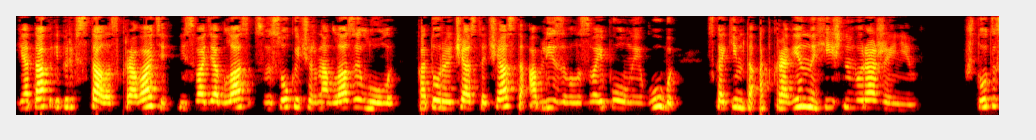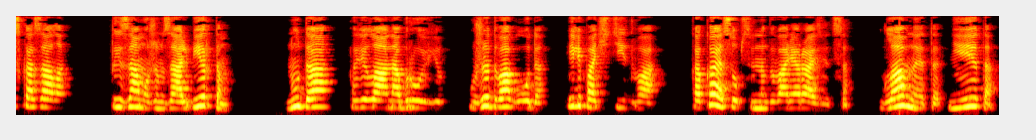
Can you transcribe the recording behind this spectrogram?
Я так и привстала с кровати, не сводя глаз с высокой черноглазой Лолы, которая часто-часто облизывала свои полные губы с каким-то откровенно хищным выражением. «Что ты сказала? Ты замужем за Альбертом?» «Ну да», — повела она бровью, — «уже два года, или почти два. Какая, собственно говоря, разница? Главное-то не это,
